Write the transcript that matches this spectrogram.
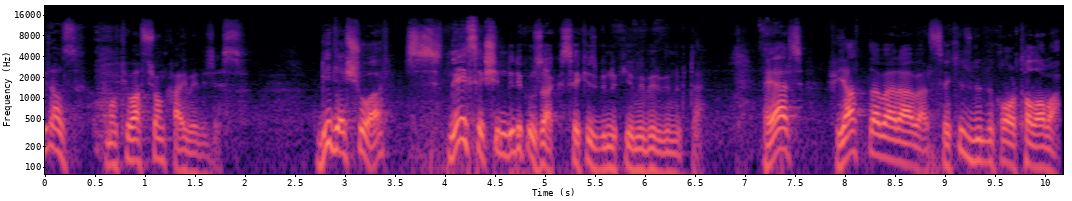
biraz motivasyon kaybedeceğiz. Bir de şu var. Neyse şimdilik uzak 8 günlük 21 günlükten. Eğer fiyatla beraber 8 günlük ortalama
